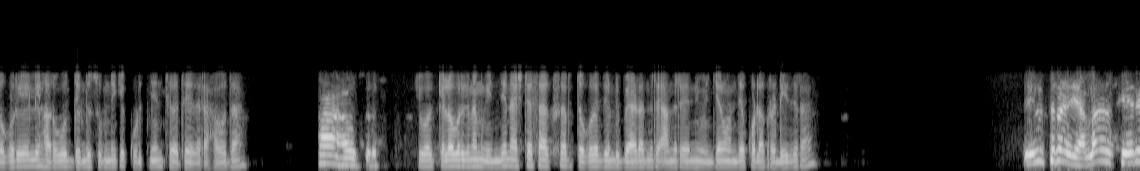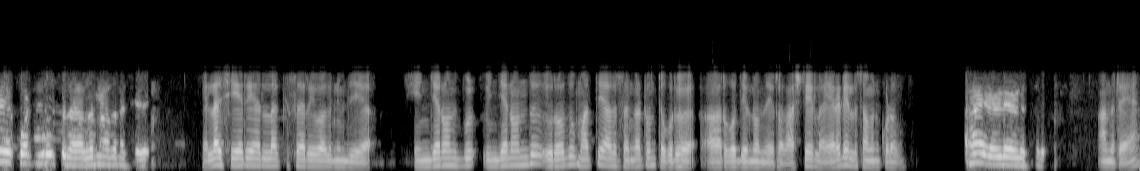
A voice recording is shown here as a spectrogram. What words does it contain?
ತೊಗರಿಯಲ್ಲಿ ಹರವು ದಿಂಡು ಸುಮ್ಮನಿಗೆ ಕೊಡ್ತೀನಿ ಅಂತ ಹೇಳ್ತಾ ಇದ್ದಾರೆ ಹೌದಾ? ಹಾ ಹೌದು ಸರ್ ಇವಾಗ ಕೆಲವರಿಗೆ ನಮ್ಗೆ ಇಂಜಿನ್ ಅಷ್ಟೇ ಸಾಕು ಸರ್ ತೊಗರಿ ದಿಂಡು ಬೇಡ ಅಂದ್ರೆ ಅಂದ್ರೆ ನೀವು ಇಂಜನ್ ಒಂದೇ ಕೊಡಕ್ಕೆ ರೆಡಿ ಇದ್ದೀರಾ? ಇಲ್ಲ ಸರ್ ಎಲ್ಲ ಸೇರಿ ಕೊಟ್ಬಿಡು ಸರ್ ಅದನ್ನ ಅದನ್ನ ಸೇರಿ. ಎಲ್ಲ ಸೇರಿ ಅಲ್ಲಕ್ಕೆ ಸರ್ ಇವಾಗ ನಿಮ್ದು ಇಂಜನ್ ಒಂದು ಇಂಜನ್ ಒಂದು ಇರೋದು ಮತ್ತೆ ಅದ್ರ ಸಂಗಟ ಒಂದು ತೊಗರಿ ಹರಗೋ ದಿಂಡು ಒಂದು ಇರೋದು. ಅಷ್ಟೇ ಇಲ್ಲ ಎರಡೇ ಇಲ್ಲ ಸಾಮಾನು ಕೊಡೋದು. ಅಂದ್ರೆ ಸರ್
